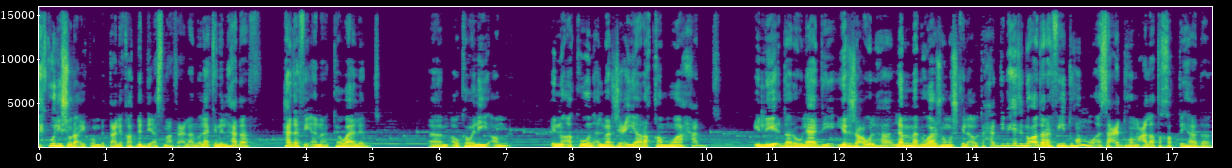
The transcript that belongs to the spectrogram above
احكوا لي شو رأيكم بالتعليقات بدي أسمع فعلا ولكن الهدف هدفي أنا كوالد أو كولي أمر إنه أكون المرجعية رقم واحد اللي يقدر أولادي يرجعوا لها لما بيواجهوا مشكلة أو تحدي بحيث إنه أقدر أفيدهم وأساعدهم على تخطي هذا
